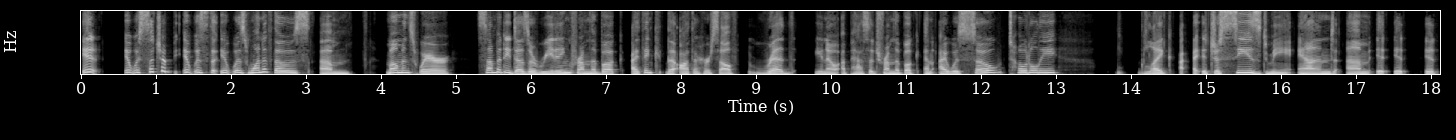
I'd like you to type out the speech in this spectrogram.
It it was such a it was the it was one of those um moments where somebody does a reading from the book. I think the author herself read you know a passage from the book and i was so totally like it just seized me. And um it it it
